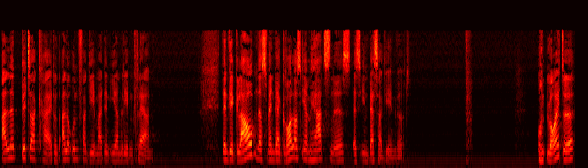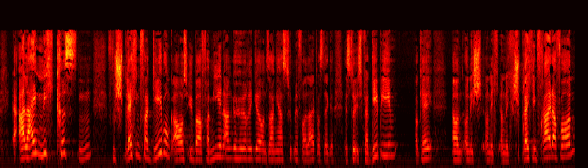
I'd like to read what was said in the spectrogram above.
alle Bitterkeit und alle Unvergebenheit in ihrem Leben klären. Denn wir glauben, dass wenn der Groll aus ihrem Herzen ist, es ihnen besser gehen wird. Und Leute, allein nicht Christen, sprechen Vergebung aus über Familienangehörige und sagen, ja, es tut mir voll leid, was der, es tut, ich vergebe ihm, okay, und, und, ich, und, ich, und ich spreche ihn frei davon.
